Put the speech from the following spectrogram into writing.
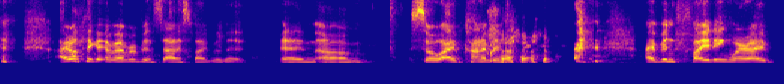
I don't think I've ever been satisfied with it, and um, so I've kind of been I've been fighting where I've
